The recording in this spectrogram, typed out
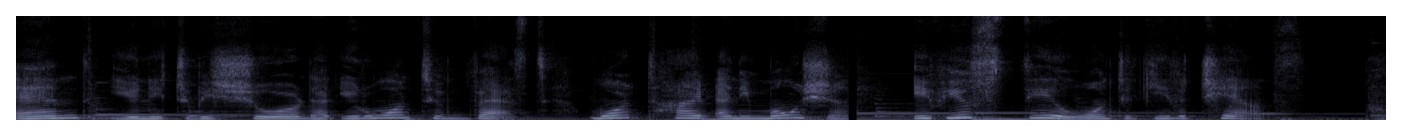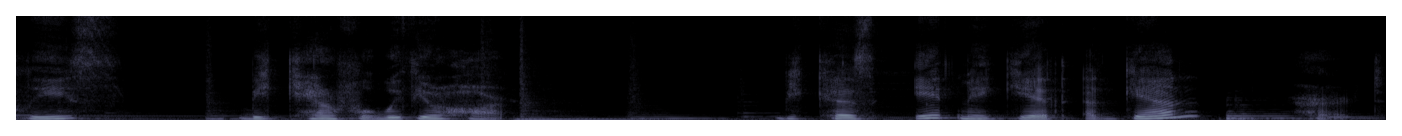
And you need to be sure that you don't want to invest more time and emotion. If you still want to give a chance, please be careful with your heart because it may get again hurt.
